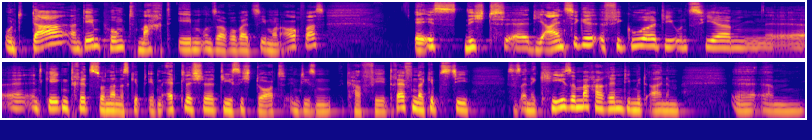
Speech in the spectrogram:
Und da, an dem Punkt, macht eben unser Robert Simon auch was. Er ist nicht äh, die einzige Figur, die uns hier äh, entgegentritt, sondern es gibt eben etliche, die sich dort in diesem Café treffen. Da gibt's die, ist das eine Käsemacherin, die mit einem äh, ähm,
